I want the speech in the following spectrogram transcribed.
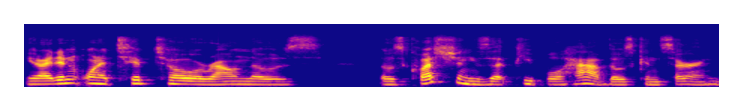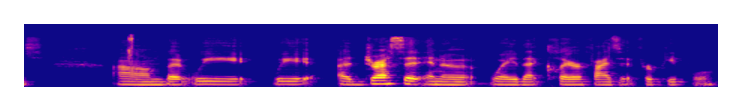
You know, I didn't want to tiptoe around those those questions that people have, those concerns. Um, but we we address it in a way that clarifies it for people.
